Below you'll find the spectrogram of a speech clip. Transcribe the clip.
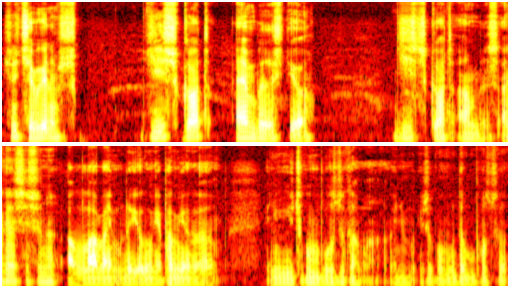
Şunu çevirelim. G. Scott Ambrose diyor. G. Scott Ambrose. Arkadaşlar şunu Allah ben burada yorum yapamıyorum. Benim YouTube'um bozuk ama. Benim YouTube'um burada bozuk.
